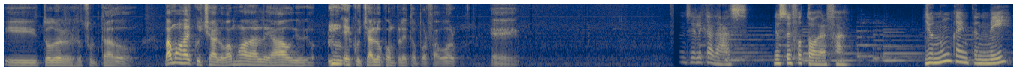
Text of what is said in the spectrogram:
y todo el resultado. Vamos a escucharlo, vamos a darle audio, escucharlo completo, por favor. Eh. Angélica Das, yo soy fotógrafa. Yo nunca entendí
